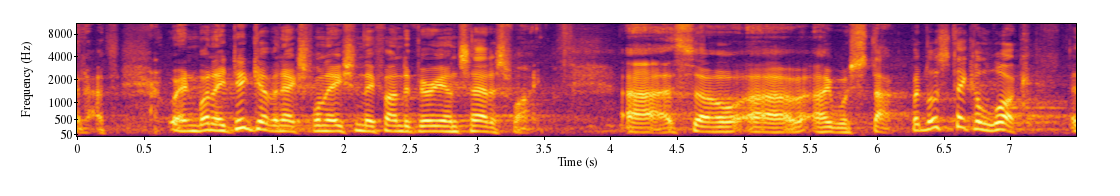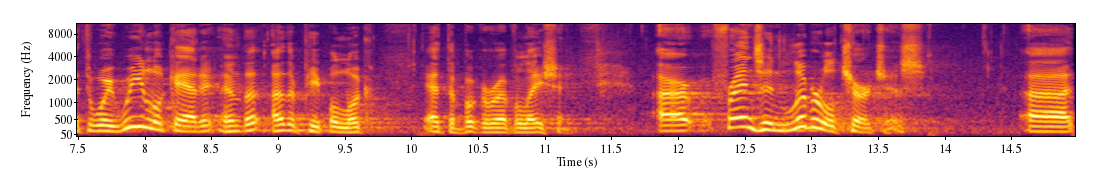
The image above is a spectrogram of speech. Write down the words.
and when I did give an explanation, they found it very unsatisfying. Uh, so uh, I was stuck. But let's take a look at the way we look at it and other people look at the book of Revelation. Our friends in liberal churches uh,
